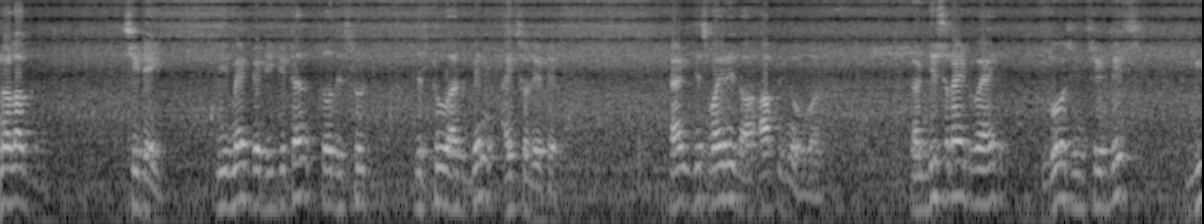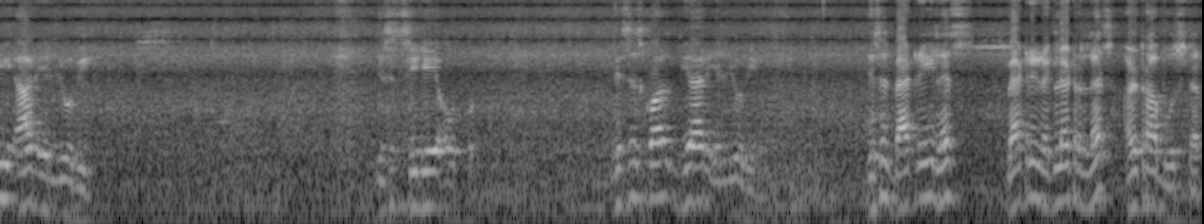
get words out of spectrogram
analog CDI we made the digital so this two this two has been isolated and this wire is offing over and this right wire goes inside this BRLUB. This is CDA output. This is called BRLUB. This is battery less, battery regulator less, ultra booster.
